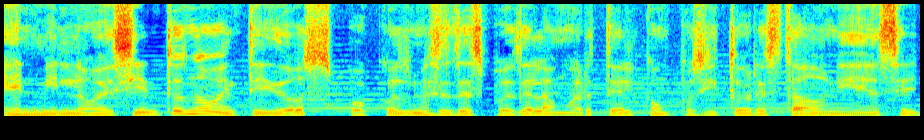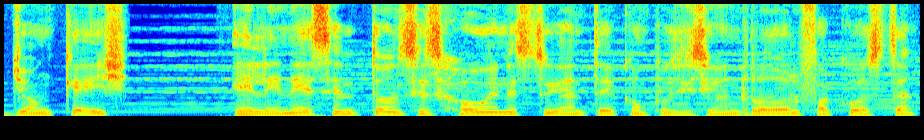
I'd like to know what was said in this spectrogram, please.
En 1992, pocos meses después de la muerte del compositor estadounidense John Cage, el en ese entonces joven estudiante de composición Rodolfo Acosta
